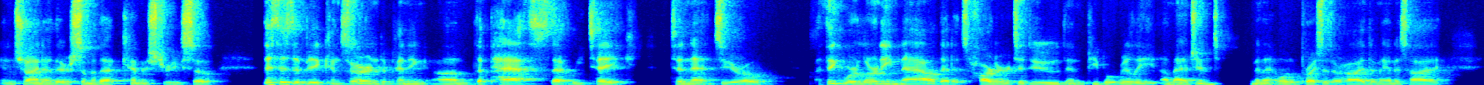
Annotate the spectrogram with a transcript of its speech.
in China, there's some of that chemistry. So this is a big concern depending on the paths that we take to net zero. I think we're learning now that it's harder to do than people really imagined. I mean, oil prices are high, demand is high.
